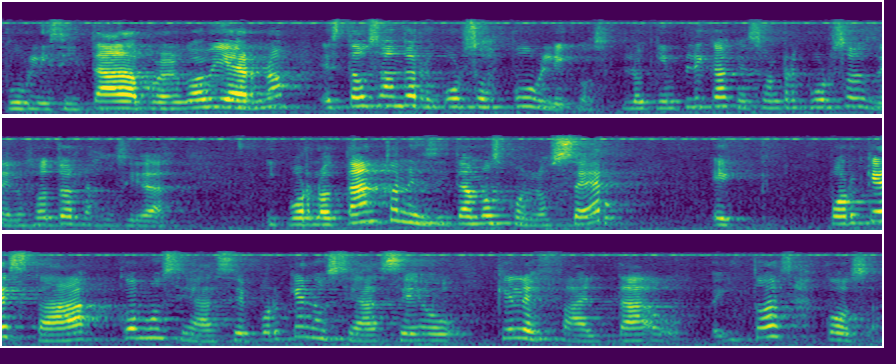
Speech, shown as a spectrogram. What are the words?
publicitada por el gobierno, está usando recursos públicos, lo que implica que son recursos de nosotros, la sociedad y por lo tanto necesitamos conocer eh, por qué está, cómo se hace, por qué no se hace, o qué le falta, y todas esas cosas.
